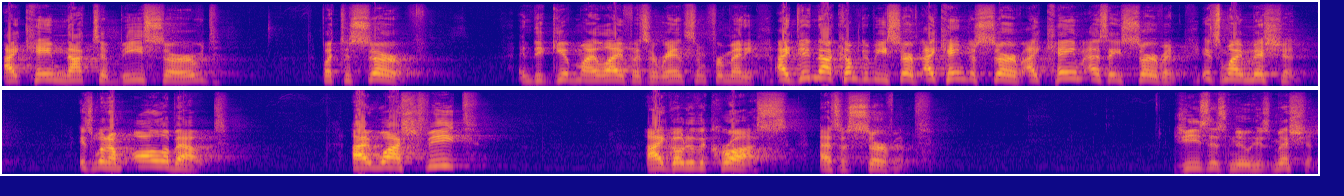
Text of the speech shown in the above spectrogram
I came not to be served, but to serve and to give my life as a ransom for many. I did not come to be served, I came to serve. I came as a servant. It's my mission, it's what I'm all about. I wash feet, I go to the cross as a servant. Jesus knew his mission.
